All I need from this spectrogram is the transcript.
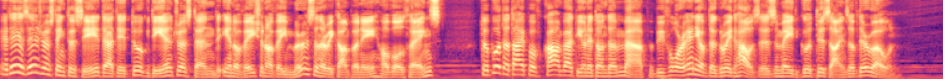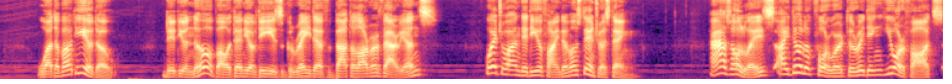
It is interesting to see that it took the interest and innovation of a mercenary company, of all things, to put a type of combat unit on the map before any of the great houses made good designs of their own. What about you, though? Did you know about any of these Grey Death battle armor variants? Which one did you find the most interesting? As always, I do look forward to reading your thoughts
